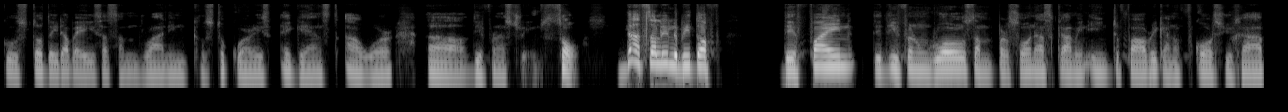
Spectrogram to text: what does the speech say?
custom databases and running custom queries against our uh, different streams. So that's a little bit of define the different roles and personas coming into Fabric. And of course, you have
